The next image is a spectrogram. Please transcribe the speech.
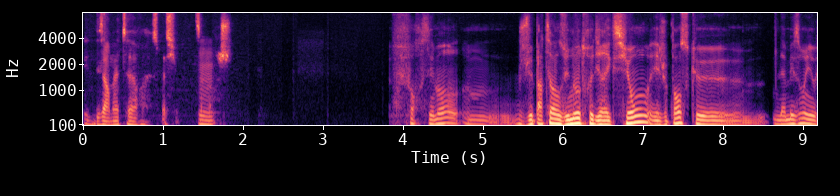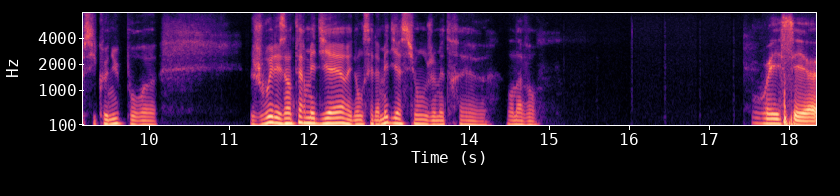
Des armateurs spatiaux. Ça Mm. marche. Forcément, hum, je vais partir dans une autre direction et je pense que la maison est aussi connue pour euh, jouer les intermédiaires et donc c'est la médiation que je mettrais euh, en avant. Oui, c'est, euh,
